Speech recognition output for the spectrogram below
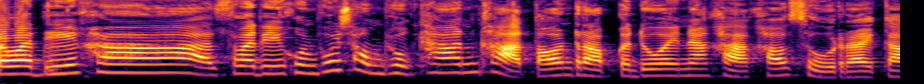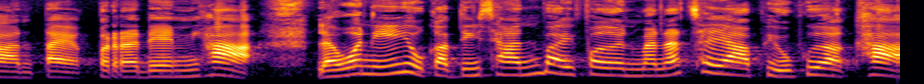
สวัสดีค่ะ สวัสดีคุณผู้ชมทุกท่านค่ะ ต้อนรับกันด้วยนะคะ เข้าสู่รายการแตกประเด็นค่ะ แล้ววันนี้อยู่กับดิฉันใบเฟิร์นมนัชยาผิวเผือกค่ะ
